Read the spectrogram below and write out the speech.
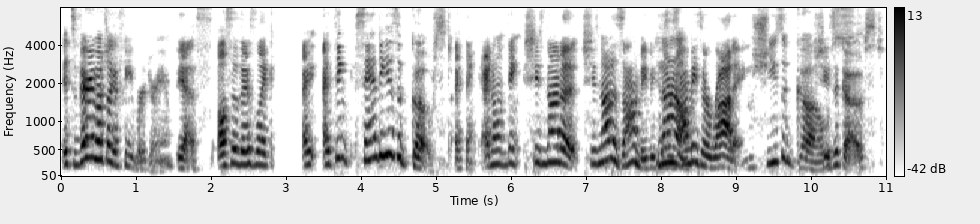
It's very much like a fever dream. Yes. Also, there's like. I, I think Sandy is a ghost. I think I don't think she's not a she's not a zombie because No, the no, zombies are rotting. She's a ghost. She's a ghost.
